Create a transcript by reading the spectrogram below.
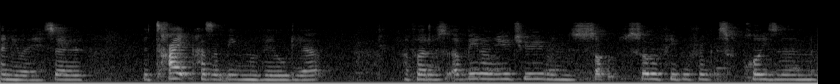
Anyway, so the type hasn't been revealed yet. I've heard of, I've been on YouTube and some some people think it's poison.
